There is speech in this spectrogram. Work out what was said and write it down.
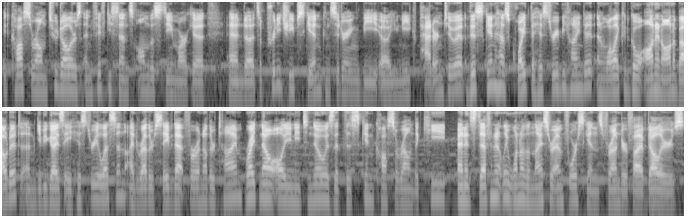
It costs around $2.50 on the Steam market, and uh, it's a pretty cheap skin considering the uh, unique pattern to it. This skin has quite the history behind it, and while I could go on and on about it and give you guys a history lesson, I'd rather save that for another time. Right now, all you need to know is that this skin costs around the key, and it's definitely one of the nicer M4 skins for under $5.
